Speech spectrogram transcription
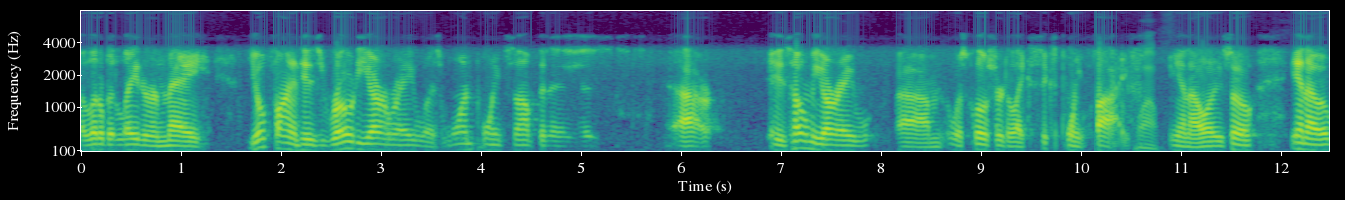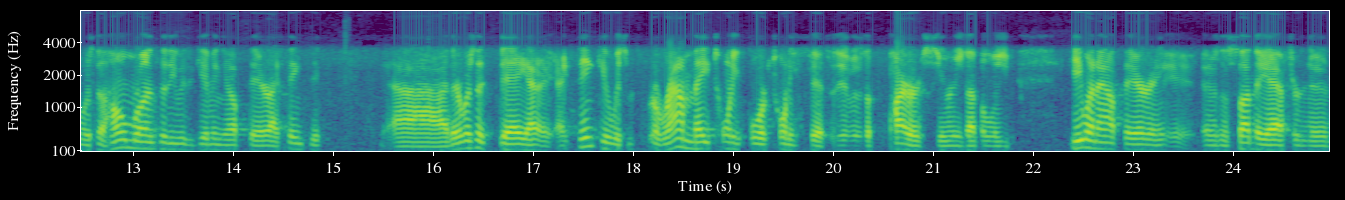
a little bit later in May, you'll find his road ERA was one point something, and his uh, his home ERA um, was closer to like six point five. Wow. You know, so you know it was the home runs that he was giving up there. I think that uh, there was a day, I, I think it was around May 24th, 25th. It was a Pirates series, I believe. He went out there. It was a Sunday afternoon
